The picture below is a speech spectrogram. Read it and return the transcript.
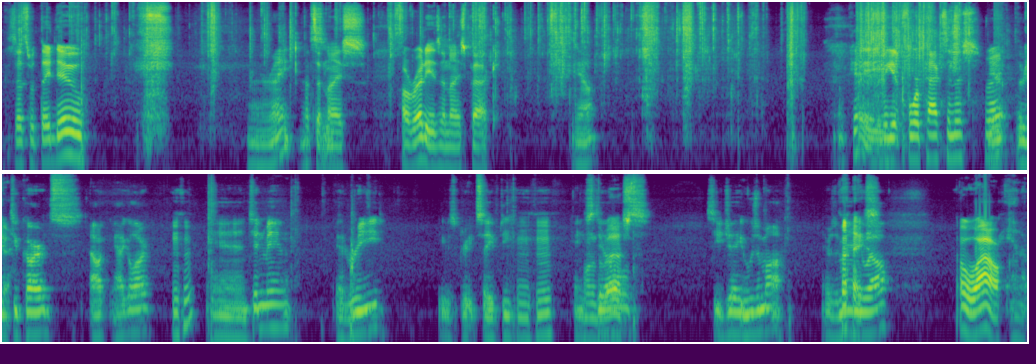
because that's what they do. All right. That's a see. nice. Already is a nice pack. Yeah. Let Okay. me get four packs in this, right? Yep, 32 cards. Alec Aguilar Mm-hmm. and Tin Man. Ed Reed. He was a great safety. Mm-hmm. One of the Stills. CJ Uzomah. There's Emmanuel. Oh wow. And a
